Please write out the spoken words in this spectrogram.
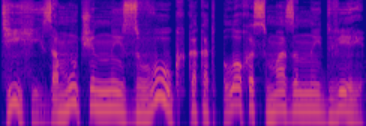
Тихий, замученный звук, как от плохо смазанной двери.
